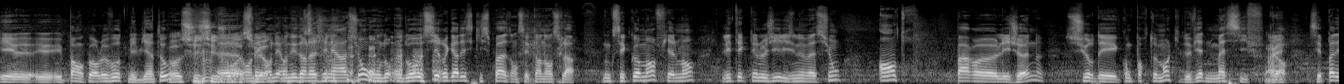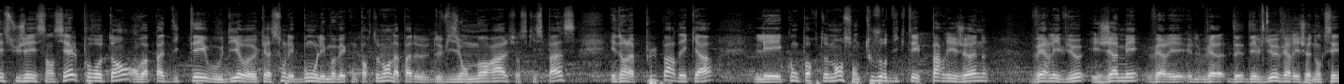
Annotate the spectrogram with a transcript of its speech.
et, pas encore le vôtre, mais bientôt, oh, euh, on, est, dans la génération où on, doit aussi regarder ce qui se passe dans ces tendances-là. Donc, c'est comment finalement les technologies et les innovations entrent par euh, les jeunes sur des comportements qui deviennent massifs. Alors, ce pas des sujets essentiels. Pour autant, on ne va pas dicter ou dire euh, quels sont les bons ou les mauvais comportements. On n'a pas de, vision morale sur ce qui se passe. Et dans la plupart des cas, les comportements sont toujours dictés par les jeunes vers les vieux et jamais vers les, des vieux vers les jeunes. Donc ça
